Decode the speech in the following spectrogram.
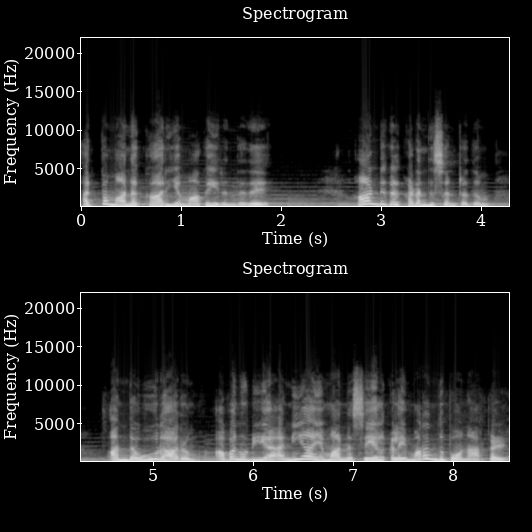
அற்பமான காரியமாக இருந்தது. ஆண்டுகள் கடந்து சென்றதும் அந்த ஊராரும் அவனுடைய அநியாயமான செயல்களை மறந்து போனார்கள்.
